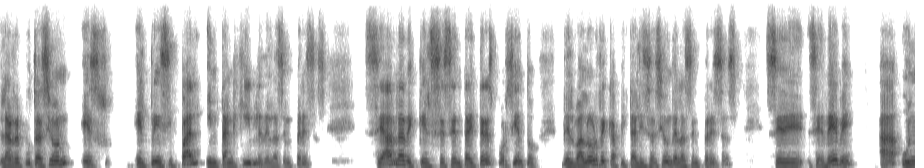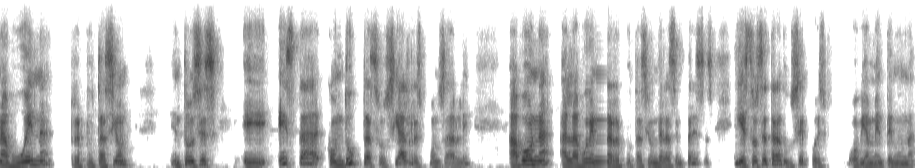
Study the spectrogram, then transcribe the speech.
la reputación es el principal intangible de las empresas. Se habla de que el 63% del valor de capitalización de las empresas se, debe a una buena reputación. Entonces, eh, esta conducta social responsable abona a la buena reputación de las empresas. Y esto se traduce, pues, obviamente en una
